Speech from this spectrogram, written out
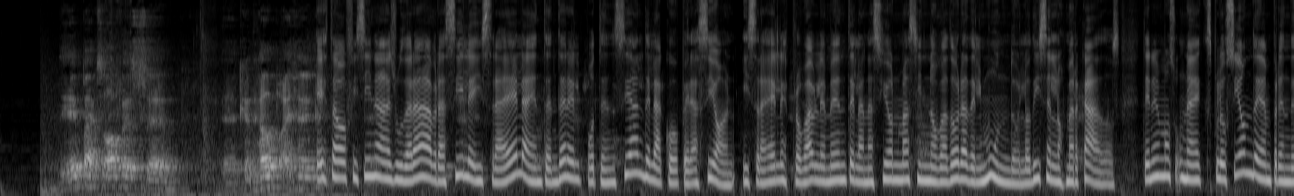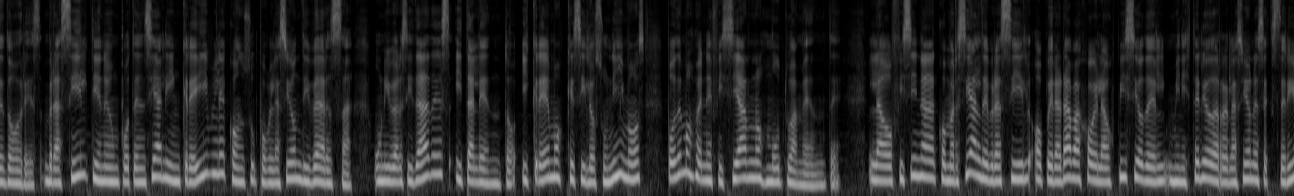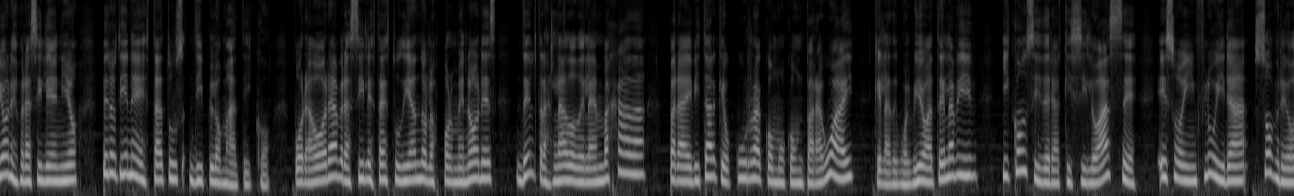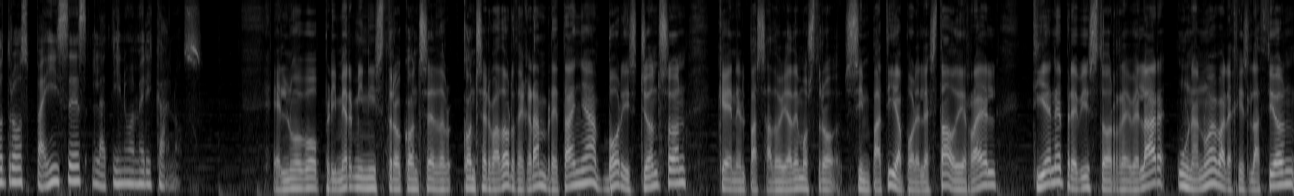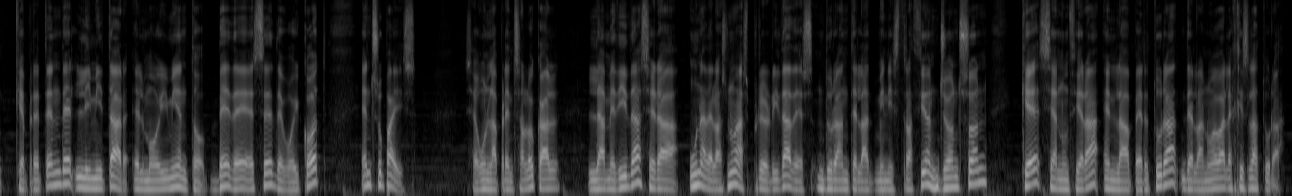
Esta oficina ayudará a Brasil e Israel a entender el potencial de la cooperación. Israel es probablemente la nación más innovadora del mundo, lo dicen los mercados. Tenemos una explosión de emprendedores. Brasil tiene un potencial increíble con su población diversa, universidades y talento, y creemos que si los unimos podemos beneficiarnos mutuamente. La oficina comercial de Brasil operará bajo el auspicio del Ministerio de Relaciones Exteriores brasileño, pero tiene estatus diplomático. Por ahora, Brasil está estudiando los pormenores del traslado de la embajada para evitar que ocurra como con Paraguay, que la devolvió a Tel Aviv, y considera que si lo hace, eso influirá sobre otros países latinoamericanos. El nuevo primer ministro conservador de Gran Bretaña, Boris Johnson, que en el pasado ya demostró simpatía por el Estado de Israel, tiene previsto revelar una nueva legislación que pretende limitar el movimiento BDS de boicot en su país. Según la prensa local, la medida será una de las nuevas prioridades durante la administración Johnson que se anunciará en la apertura de la nueva legislatura.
